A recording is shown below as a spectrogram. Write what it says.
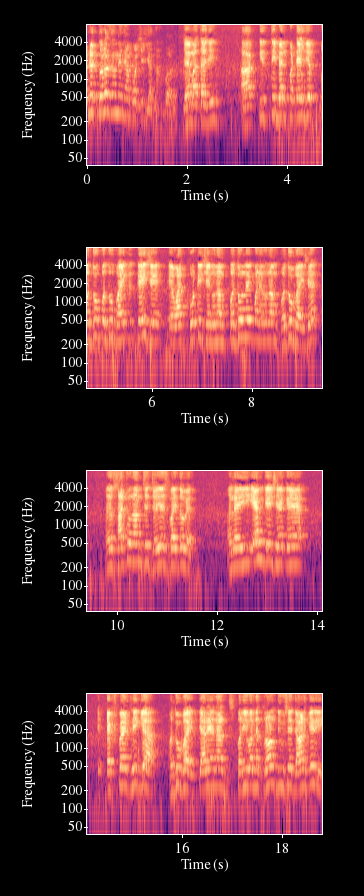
અને તરત અમે ત્યાં પહોંચી ગયા હતા. જય માતાજી. આ કીર્તિબેન પટેલ જે પદુ પદુભાઈ કહે છે એ વાત ખોટી છે. એનું નામ પદુ નહીં પણ એનું નામ ભદુભાઈ છે. અને સાચું નામ છે જયેશભાઈ દવે અને એ એમ કહે છે કે એક્સપાયર થઈ ગયા ભદુભાઈ. ત્યારે એના પરિવારને ત્રણ દિવસે જાણ કરી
